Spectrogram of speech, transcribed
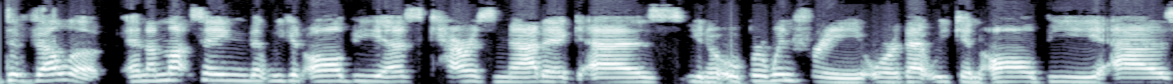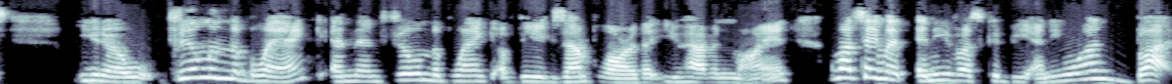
develop. And I'm not saying that we could all be as charismatic as, you know, Oprah Winfrey or that we can all be as, you know, fill in the blank and then fill in the blank of the exemplar that you have in mind. I'm not saying that any of us could be anyone, but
